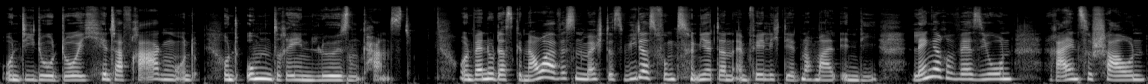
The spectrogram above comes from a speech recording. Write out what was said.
und die du durch Hinterfragen und, und Umdrehen lösen kannst. Und wenn du das genauer wissen möchtest, wie das funktioniert, dann empfehle ich dir nochmal in die längere Version reinzuschauen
